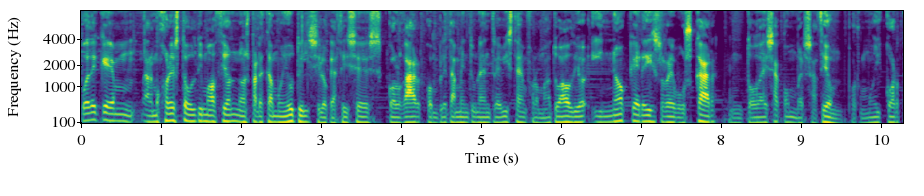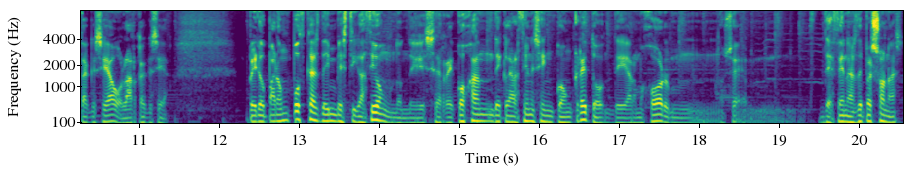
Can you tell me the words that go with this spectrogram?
Puede que mm, a lo mejor esta última opción no os parezca muy útil si lo que hacéis es colgar completamente una entrevista en formato audio y no queréis rebuscar en toda esa conversación, por muy corta que sea o larga que sea. Pero para un podcast de investigación donde se recojan declaraciones en concreto de a lo mejor, mm, no sé, mm, decenas de personas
